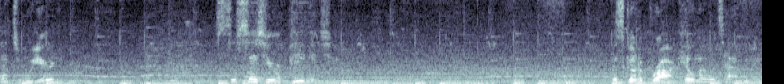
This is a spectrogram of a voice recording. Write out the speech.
That's weird. It still says you're a Pikachu. Let's go to Brock. He'll know what's happening.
